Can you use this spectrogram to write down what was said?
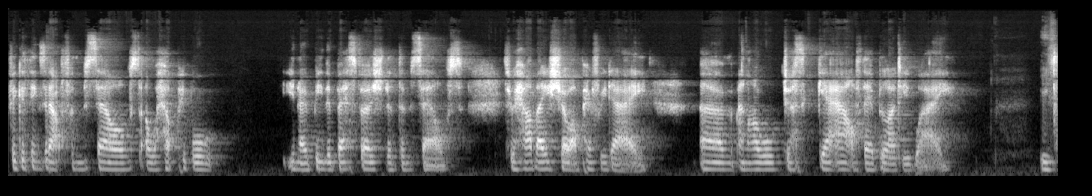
figure things out for themselves. I will help people, you know, be the best version of themselves through how they show up every day. Um, and I will just get out of their bloody way. It's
